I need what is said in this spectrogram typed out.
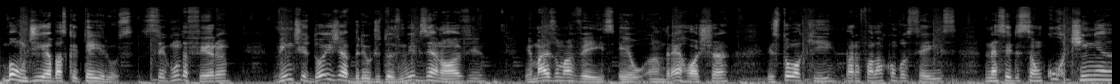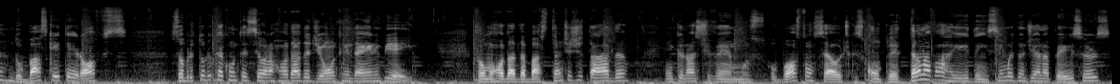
Bom dia, basqueteiros! Segunda-feira, 22 de abril de 2019, e mais uma vez eu, André Rocha, estou aqui para falar com vocês nessa edição curtinha do Basqueteiro Office sobre tudo o que aconteceu na rodada de ontem da NBA. Foi uma rodada bastante agitada, em que nós tivemos o Boston Celtics completando a varrida em cima do Indiana Pacers,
